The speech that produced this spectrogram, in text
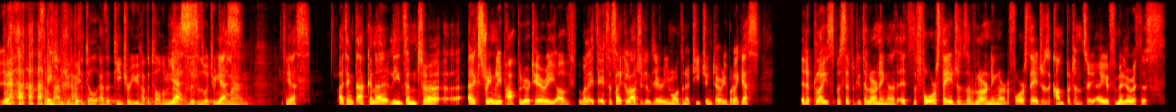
Yeah. Sometimes you have to tell, as a teacher, you have to tell them, no, Yes. this is what you need Yes. to learn. Yes. I think that kind of leads into uh, an extremely popular theory of, well, it's, it's a psychological theory more than a teaching theory, but I guess it applies specifically to learning. It's the four stages of learning or the four stages of competence. Are, are you familiar with this?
